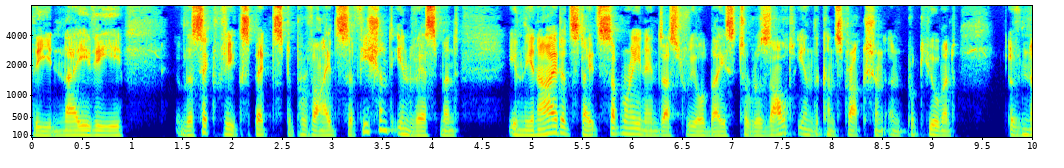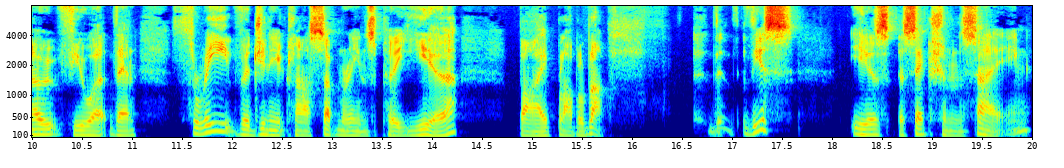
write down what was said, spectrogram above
the Navy. The Secretary expects to provide sufficient investment in the United States submarine industrial base to result in the construction and procurement of no fewer than three Virginia class submarines per year by blah, blah, blah. This is a section saying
